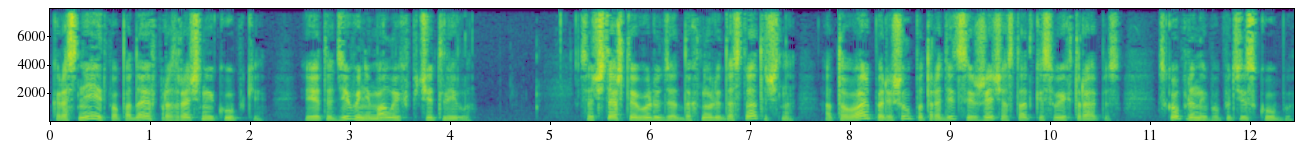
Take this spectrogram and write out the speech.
краснеет, попадая в прозрачные кубки, и это диво немало их впечатлило. Сочтя, что его люди отдохнули достаточно, Атауальпа решил по традиции сжечь остатки своих трапез, скопленные по пути с Кубы.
